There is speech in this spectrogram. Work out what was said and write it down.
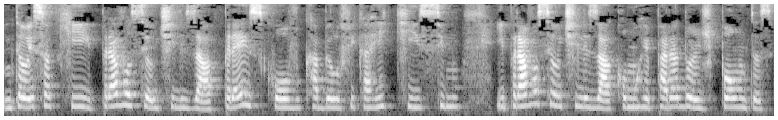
Então, isso aqui, pra você utilizar pré-escova, o cabelo fica riquíssimo. E pra você utilizar como reparador de pontas,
